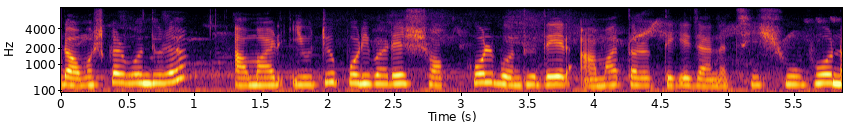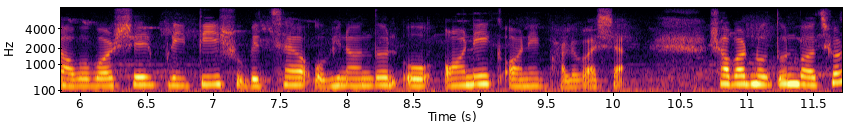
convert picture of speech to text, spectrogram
নমস্কার বন্ধুরা, আমার ইউটিউব পরিবারের সকল বন্ধুদের আমার তরফ থেকে জানাচ্ছি শুভ নববর্ষের প্রীতি, শুভেচ্ছা, অভিনন্দন ও অনেক অনেক ভালোবাসা। সবার নতুন বছর।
